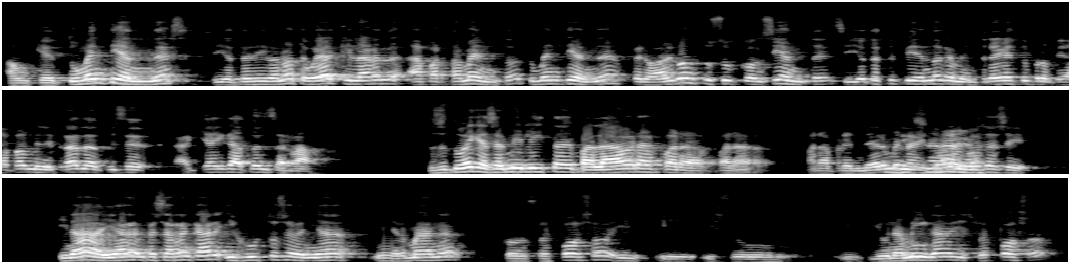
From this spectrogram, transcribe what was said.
aunque tú me entiendes, si yo te digo, no, te voy a alquilar el apartamento, tú me entiendes, pero algo en tu subconsciente, si yo te estoy pidiendo que me entregues tu propiedad para administrarla, tú dices, aquí hay gato encerrado. Entonces tuve que hacer mi lista de palabras para, para, para aprenderme las cosas así. Y nada, ya empecé a arrancar y justo se venía mi hermana con su esposo y, y, y su, y, y, una amiga y su esposo.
